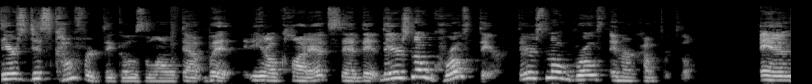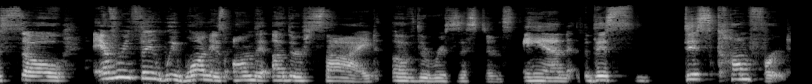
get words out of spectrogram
There's discomfort that goes along with that. But, you know, Claudette said that there's no growth there. There's no growth in our comfort zone. And so everything we want is on the other side of the resistance and this discomfort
